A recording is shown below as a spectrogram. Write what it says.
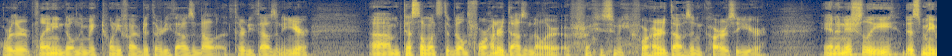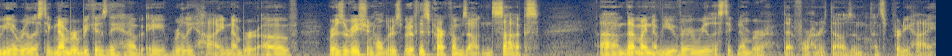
or they're planning to only make twenty five to thirty thousand dollars, thirty thousand a year. Um, Tesla wants to build four hundred thousand dollar, excuse me, four hundred thousand cars a year. And initially, this may be a realistic number because they have a really high number of reservation holders. But if this car comes out and sucks, um, that might not be a very realistic number. That four hundred thousand. That's pretty high.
